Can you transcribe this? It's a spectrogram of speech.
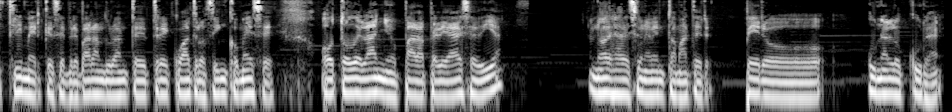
streamer que se preparan durante 3, 4, 5 meses o todo el año para pelear ese día. No deja de ser un evento amateur, pero una locura, ¿eh?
